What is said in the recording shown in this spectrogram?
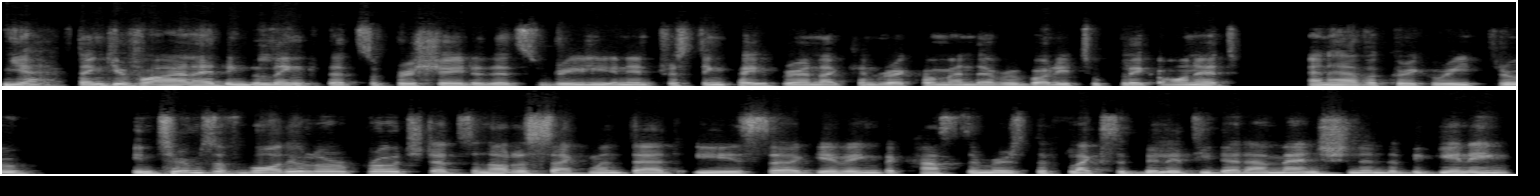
Yeah, thank you for highlighting the link. That's appreciated. It's really an interesting paper, and I can recommend everybody to click on it and have a quick read through. In terms of modular approach, that's another segment that is uh, giving the customers the flexibility that I mentioned in the beginning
